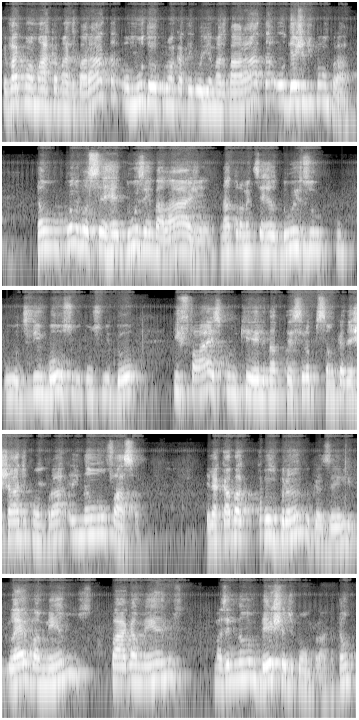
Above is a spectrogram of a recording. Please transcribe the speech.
vai para uma marca mais barata, ou muda para uma categoria mais barata, ou deixa de comprar. Então, quando você reduz a embalagem, naturalmente você reduz o, o, desembolso do consumidor e faz com que ele, na terceira opção, que é deixar de comprar, ele não faça. Ele acaba comprando, quer dizer, ele leva menos, paga menos, mas ele não deixa de comprar. Então,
